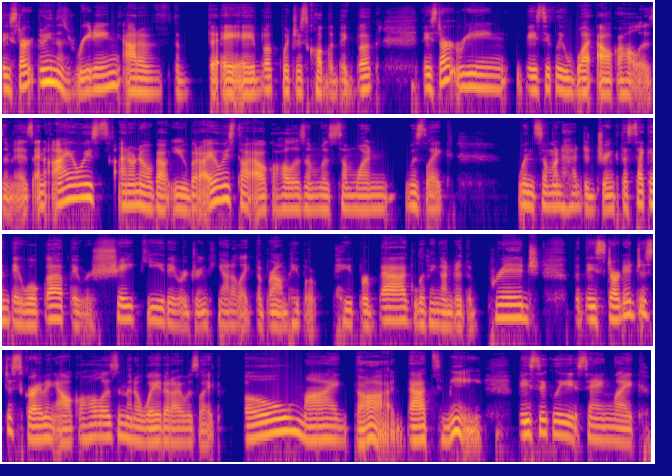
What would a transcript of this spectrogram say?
they start doing this reading out of the the AA book, which is called the Big Book, they start reading basically what alcoholism is. And I always, I don't know about you, but I always thought alcoholism was someone was like when someone had to drink the second they woke up, they were shaky, they were drinking out of like the brown paper paper bag, living under the bridge. But they started just describing alcoholism in a way that I was like, oh my God, that's me. Basically saying like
